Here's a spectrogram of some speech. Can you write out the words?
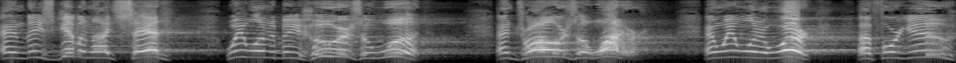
And these Gibeonites said, We want to be hewers of wood and drawers of water. And we want to work uh, for you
